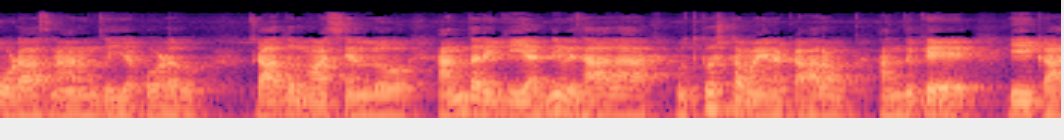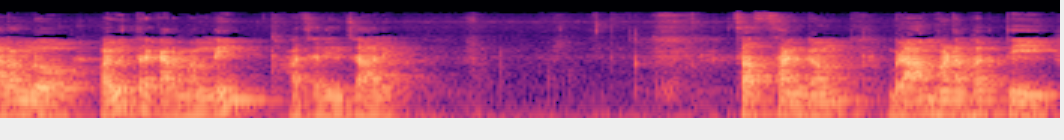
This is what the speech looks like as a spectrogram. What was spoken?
కూడా స్నానం చెయ్యకూడదు. చాతుర్మాస్యంలో అందరికీ అన్ని విధాల ఉత్కృష్టమైన కాలం. అందుకే ఈ కాలంలో పవిత్ర కర్మల్ని ఆచరించాలి. సత్సంగం బ్రాహ్మణ భక్తి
